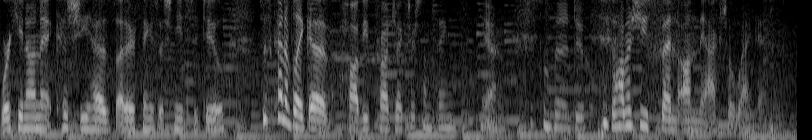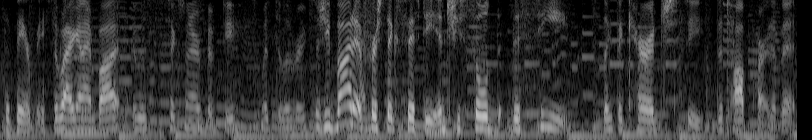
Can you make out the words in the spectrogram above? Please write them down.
working on it because she has other things that she needs to do. So it's kind of like a hobby project or something. Yeah, just something to do. So how much do you spend on the actual wagon? The bare base. The wagon I bought, it was 650 with delivery. So she bought it for 650 and she sold the seat. Like the carriage seat, the top part of it,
